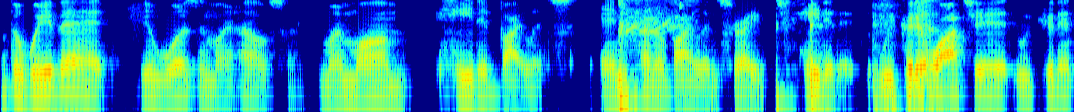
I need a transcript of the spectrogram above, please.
the way that it was in my house, like my mom hated violence, any kind of violence, right? Hated it. We couldn't yeah. watch it. We couldn't.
